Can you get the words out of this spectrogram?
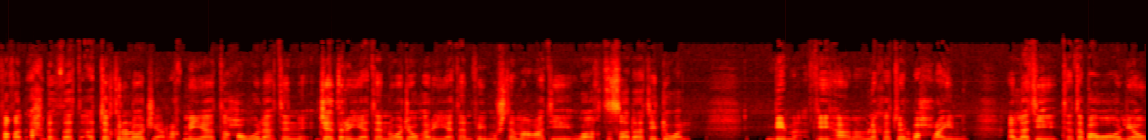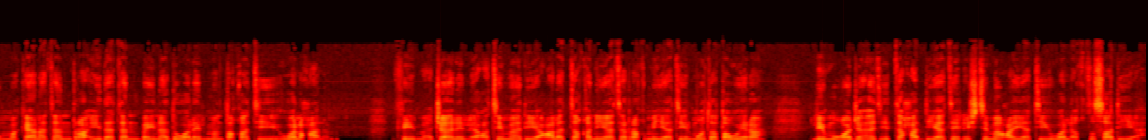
فقد أحدثت التكنولوجيا الرقمية تحولات جذرية وجوهرية في مجتمعات واقتصادات الدول بما فيها مملكة البحرين التي تتبوأ اليوم مكانة رائدة بين دول المنطقة والعالم. في مجال الاعتماد على التقنيات الرقمية المتطورة لمواجهة التحديات الاجتماعية والاقتصادية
